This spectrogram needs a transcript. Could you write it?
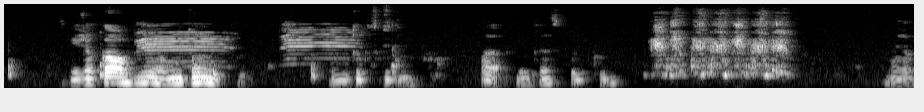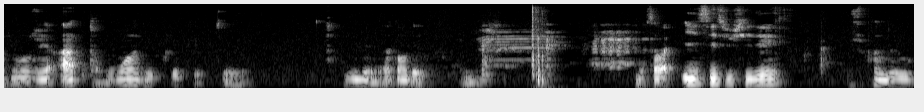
Parce que j'ai encore vu un mouton. Un mouton, excusez-moi. Voilà, donc là, c'est pas le coup. Là, j'ai dû manger à 3 de cloquettes. Euh... Attendez. Ça va, il s'est suicidé. De l'eau.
